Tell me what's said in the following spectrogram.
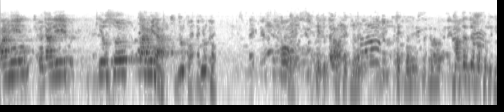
মাহিন, গালিব, ইউসুফ, তাহমিনা। দ্রুত পক্ষ থেকে।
